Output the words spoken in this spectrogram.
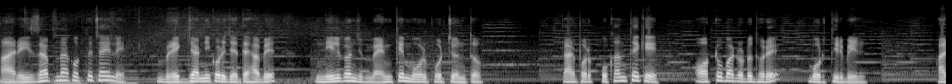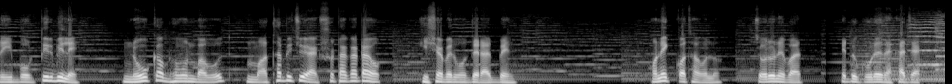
আর রিজার্ভ না করতে চাইলে ব্রেক জার্নি করে যেতে হবে নীলগঞ্জ ব্যাংকের মোড় পর্যন্ত। তারপর ওখান থেকে অটো বা টোটো ধরে বর্তির বিল। আর এই বর্তির বিলে নৌকা ভ্রমণ বাবদ মাথাপিছু একশো টাকাটাও হিসাবের মধ্যে রাখবেন। অনেক কথা হলো। চলুন এবার একটু ঘুরে দেখা যাক।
